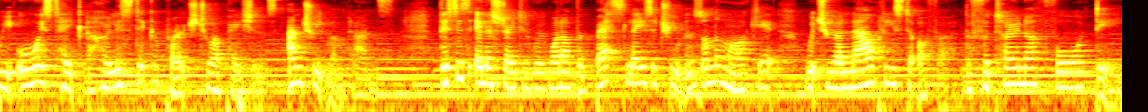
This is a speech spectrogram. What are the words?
we always take a holistic approach to our patients and treatment plans. This is illustrated with one of the best laser treatments on the market, which we are now pleased to offer, the Fotona 4D.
